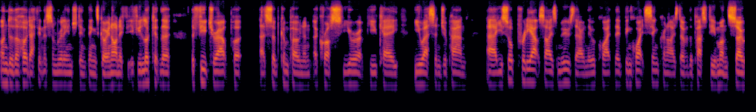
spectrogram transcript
under the hood, I think there's some really interesting things going on. If if you look at the the future output as subcomponent across Europe, UK, US, and Japan, uh, you saw pretty outsized moves there, and they were quite they've been quite synchronized over the past few months. So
